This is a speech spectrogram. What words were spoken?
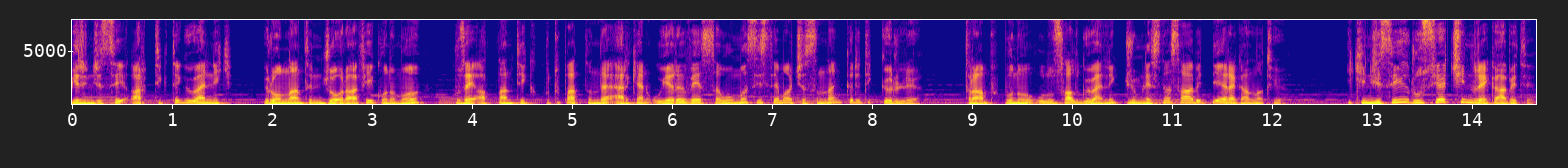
Birincisi Arktik'te güvenlik. Grönland'ın coğrafi konumu Kuzey Atlantik kutup hattında erken uyarı ve savunma sistemi açısından kritik görülüyor. Trump bunu ulusal güvenlik cümlesine sabitleyerek anlatıyor. İkincisi Rusya-Çin rekabeti.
